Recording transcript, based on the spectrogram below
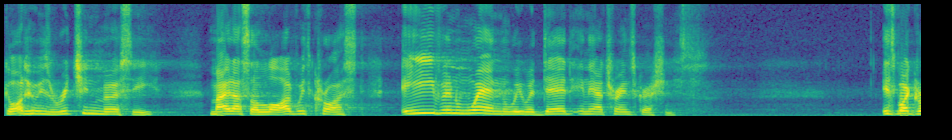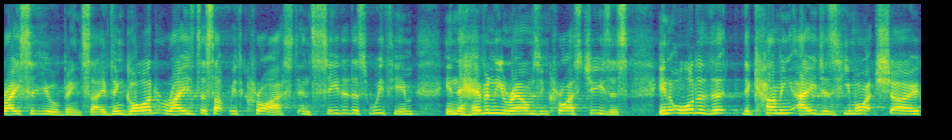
God, who is rich in mercy, made us alive with Christ even when we were dead in our transgressions. It's by grace that you have been saved. And God raised us up with Christ and seated us with him in the heavenly realms in Christ Jesus, in order that the coming ages he might show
